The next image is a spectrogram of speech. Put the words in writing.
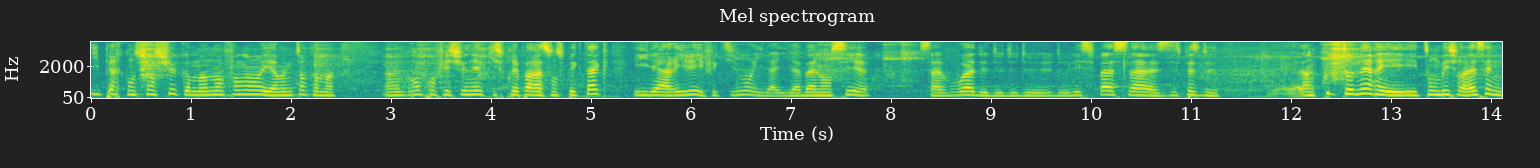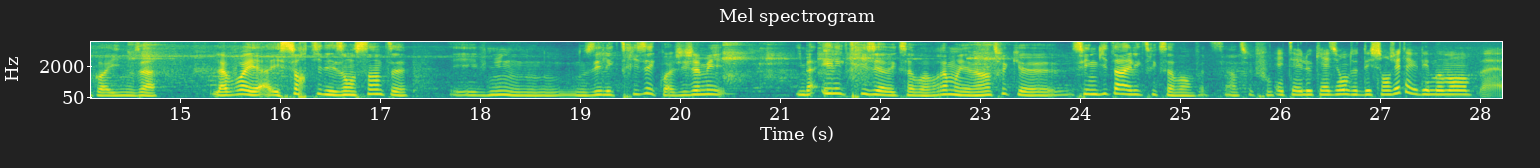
hyper consciencieux comme un enfant et en même temps comme un, grand professionnel qui se prépare à son spectacle. Et il est arrivé, effectivement, il a, balancé euh, sa voix de, l'espace, là, cette espèce de. Un coup de tonnerre est, tombé sur la scène, quoi. Il nous a. La voix est, sortie des enceintes et est venue nous, nous- nous électriser, quoi. J'ai jamais. Il m'a électrisé avec sa voix, vraiment. Il y avait un truc. euh, C'est une guitare électrique, sa voix, en fait. C'est un truc fou. Et tu as eu l'occasion de d'échanger Tu as eu des moments euh,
